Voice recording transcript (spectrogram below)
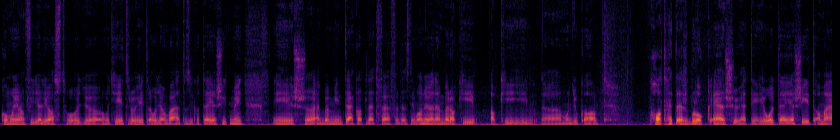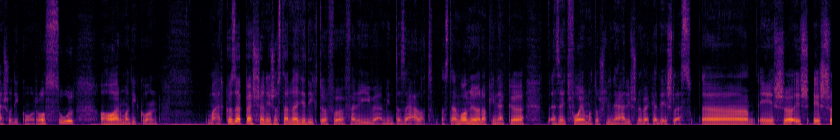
komolyan figyeli azt, hogy, uh, hogy hétről hétre hogyan változik a teljesítmény, és uh, ebben mintákat lehet felfedezni. Van olyan ember, aki, aki uh, mondjuk a 6 hetes blokk első hetén jól teljesít, a másodikon rosszul, a harmadikon már közepesen, és aztán negyediktől fölfelé ível, mint az állat. Aztán van olyan, akinek ez egy folyamatos lineáris növekedés lesz. És, és, és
